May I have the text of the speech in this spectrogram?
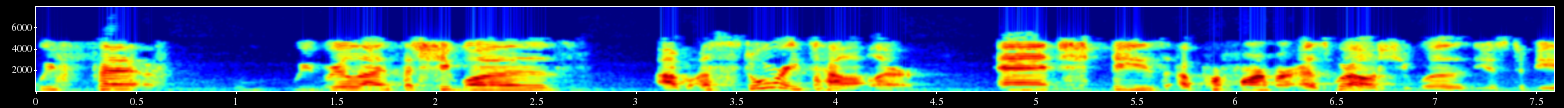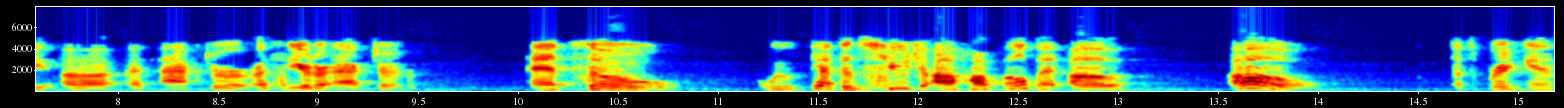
we fe- we realized that she was um, a storyteller, and she's a performer as well. She was used to be uh, an actor, a theater actor, and so we had this huge aha moment of, oh, let's bring in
